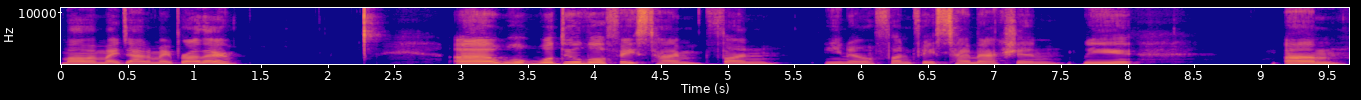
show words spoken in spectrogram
mom and my dad and my brother. Uh, we'll we'll do a little FaceTime, fun, you know, fun FaceTime action. We, um,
